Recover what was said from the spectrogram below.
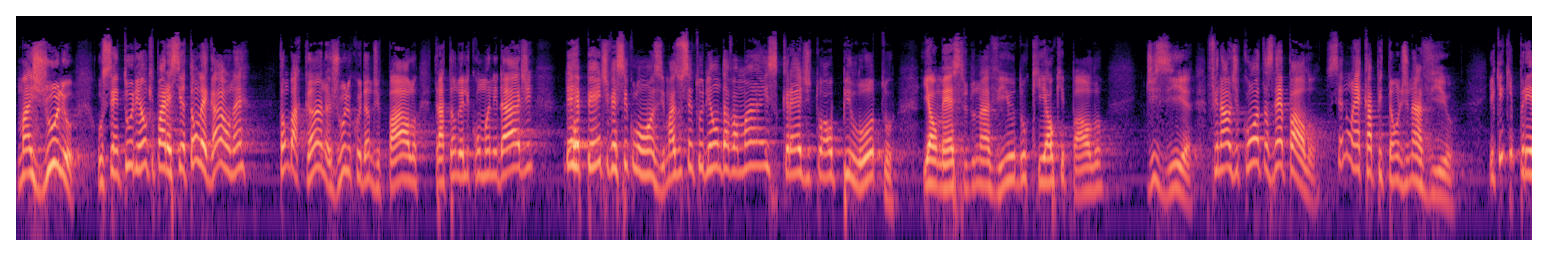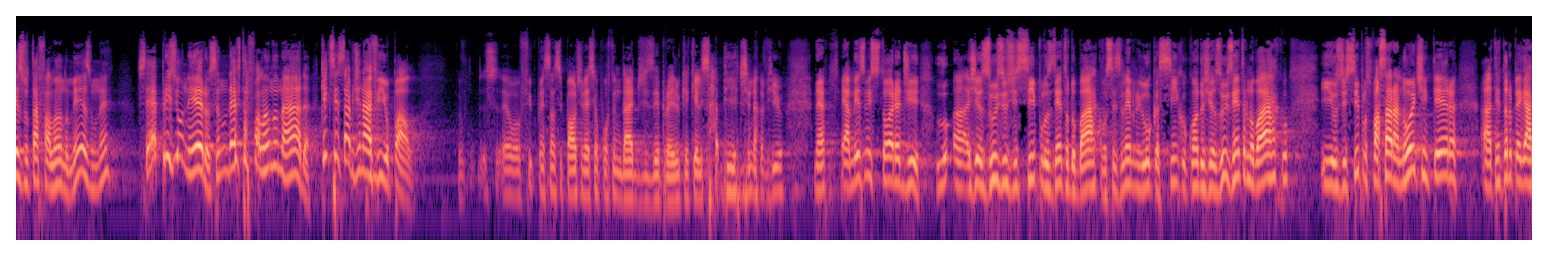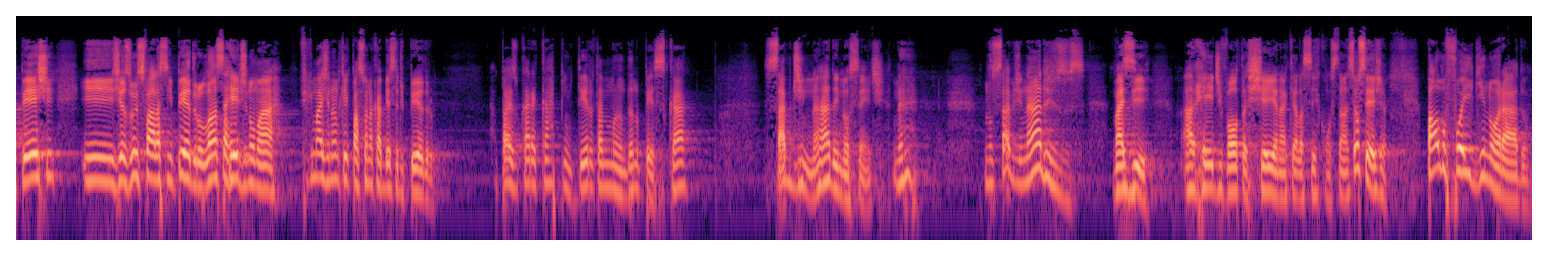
Mas Júlio, o centurião que parecia tão legal, né? Tão bacana, Júlio cuidando de Paulo, tratando ele com humanidade, de repente, versículo 11: Mas o centurião dava mais crédito ao piloto e ao mestre do navio do que ao que Paulo dizia. Afinal de contas, né, Paulo? Você não é capitão de navio. E o que, que preso está falando mesmo, né? Você é prisioneiro, você não deve estar falando nada. O que, que você sabe de navio, Paulo? Eu, fico pensando se Paulo tivesse a oportunidade de dizer para ele o que, que ele sabia de navio. Né? É a mesma história de uh, Jesus e os discípulos dentro do barco. Vocês lembram em Lucas 5, quando Jesus entra no barco e os discípulos passaram a noite inteira uh, tentando pegar peixe e Jesus fala assim: Pedro, lança a rede no mar. Fica imaginando o que passou na cabeça de Pedro. Rapaz, o cara é carpinteiro, está me mandando pescar. Sabe de nada, inocente. Né? Não sabe de nada, Jesus. Mas e a rede volta cheia naquela circunstância. Ou seja, Paulo foi ignorado.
